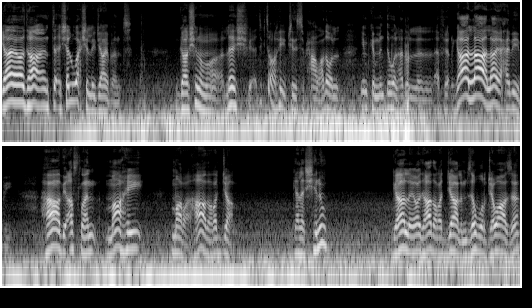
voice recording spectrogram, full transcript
قال يا ولد ها انت إيش الوحش اللي جايبه انت؟ قال شنو ليش في دكتور هي كذي؟ سبحان الله هذول يمكن من دول هذول الافريقيا قال لا لا يا حبيبي هذه أصلا ما هي مرة هذا رجال. قال شنو؟ قال له يا ولد هذا رجال مزور جوازه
